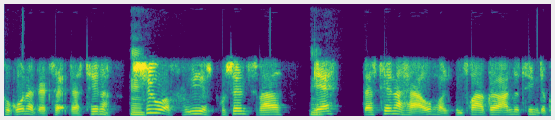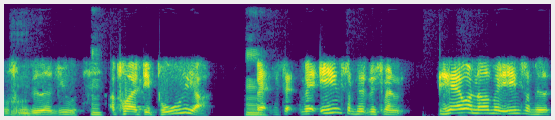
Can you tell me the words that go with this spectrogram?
på grund af deres, deres tænder. Mm. 87 procent svarede, mm. ja, deres tænder har afholdt dem fra at gøre andre ting, der kunne få dem videre i livet. Mm. Og prøv at det er boliger. Mm. Hvad, hvad ensomhed, hvis man hæver noget med ensomhed,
